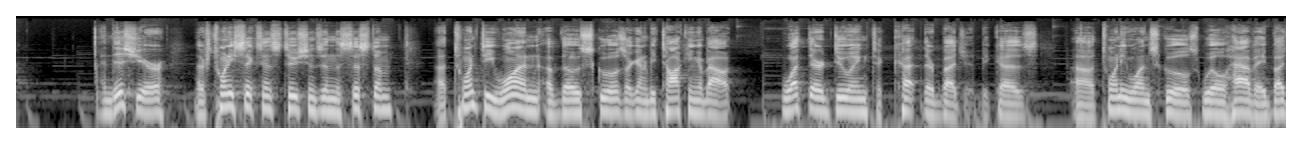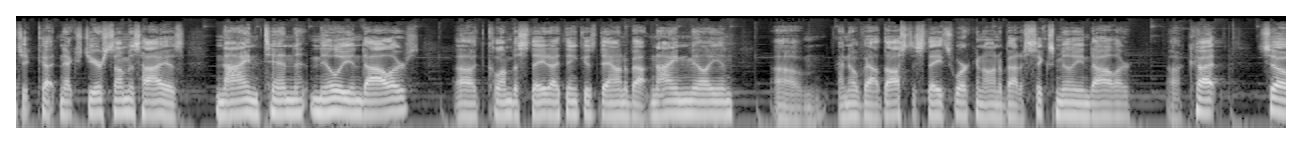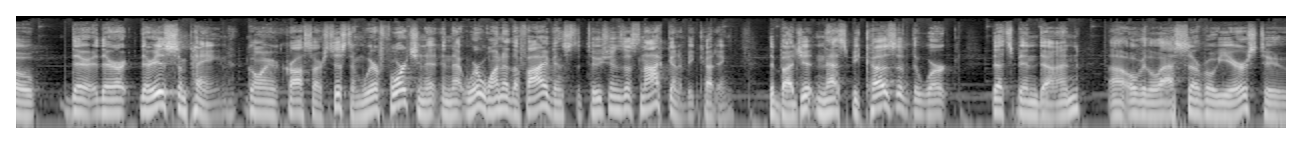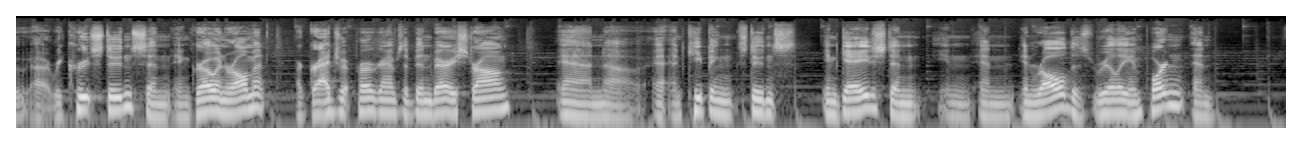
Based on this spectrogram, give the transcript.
And this year, there's 26 institutions in the system. Uh, 21 of those schools are going to be talking about what they're doing to cut their budget because uh, 21 schools will have a budget cut next year, some as high as nine, ten million dollars. Uh, Columbus State, I think, is down about nine million. Um, I know Valdosta State's working on about a six million dollar uh, cut. So there, there, there is some pain going across our system. We're fortunate in that we're one of the five institutions that's not going to be cutting the budget, and that's because of the work that's been done uh, over the last several years to uh, recruit students and, and grow enrollment. Our graduate programs have been very strong, and uh, and keeping students engaged and, and, and enrolled is really important. And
